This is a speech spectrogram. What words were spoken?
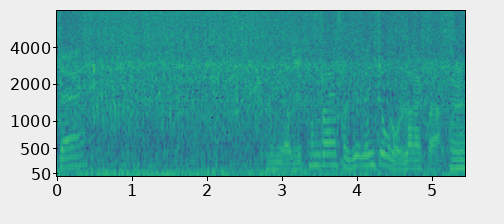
그리고 이제 우리는 여기를 통과해서 왼- 왼쪽으로 올라갈 거야. 음.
